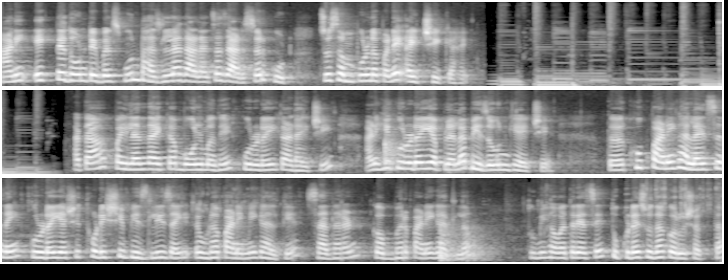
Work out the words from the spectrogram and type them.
आणि एक ते दोन टेबलस्पून भाजलेल्या दाण्याचा जाडसर कूट जो संपूर्णपणे ऐच्छिक आहे. आता पहिल्यांदा एका बोलमध्ये कुरडई काढायची आणि ही कुरडई आपल्याला भिजवून घ्यायची. आहे तर खूप पाणी घालायचं नाही. कुरडई अशी थोडीशी भिजली जाईल. एवढं पाणी मी घालते साधारण कपभर पाणी घातलं. तुम्ही हवं तर याचे तुकडेसुद्धा करू शकता.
